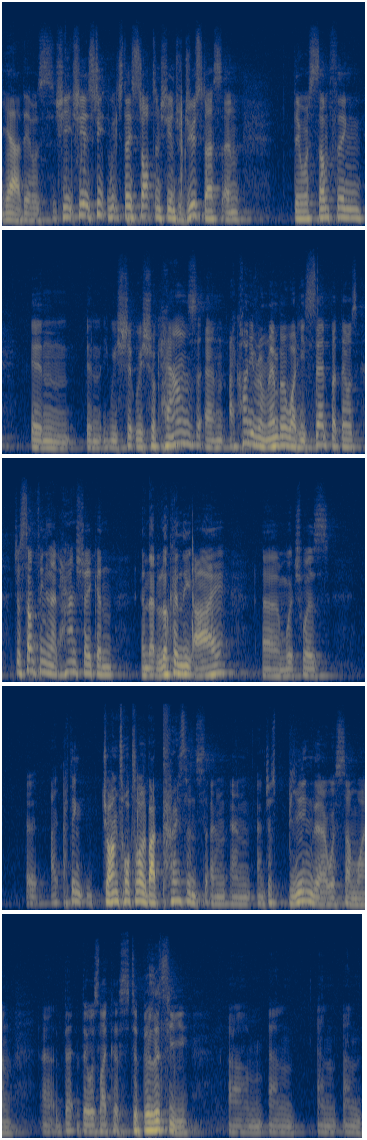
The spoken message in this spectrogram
yeah, there was, she, she, she, they stopped and she introduced us, and there was something in, in we, sh- we shook hands, and I can't even remember what he said, but there was just something in that handshake and, and that look in the eye, um, which was, uh, I, I, think John talks a lot about presence and, and, and just being there with someone. Uh, that there was like a stability um, and and, and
